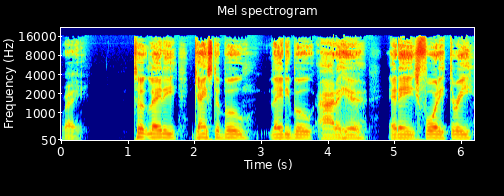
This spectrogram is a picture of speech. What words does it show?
Right. Took Lady Gangsta Boo, Lady Boo out of here at age 43.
